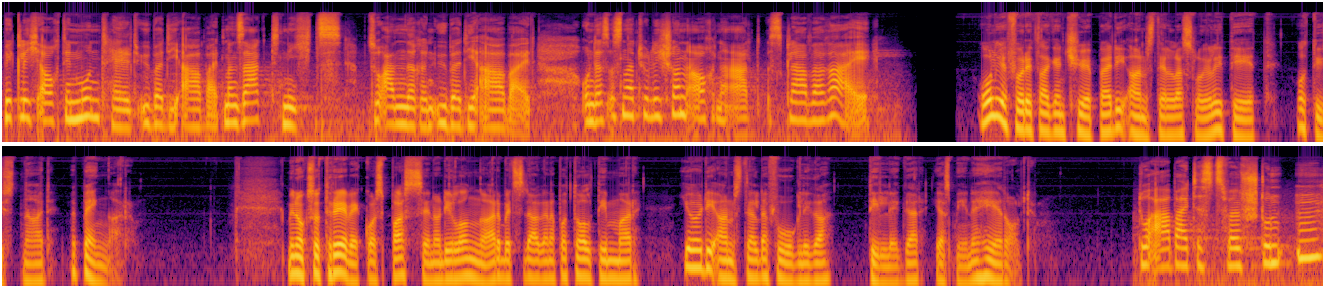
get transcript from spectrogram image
wirklich auch den Mund hält über die Arbeit. Man sagt nichts zu anderen über die Arbeit. Und das ist natürlich schon auch eine Art Sklaverei. Oljeföretagen köper de anställdas lojalitet och tystnad med pengar. Men också treveckorspassen och de långa arbetsdagarna på tolv timmar gör de anställda fogliga, tillägger Jasmine Herold. Du arbeitest zwölf Stunden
